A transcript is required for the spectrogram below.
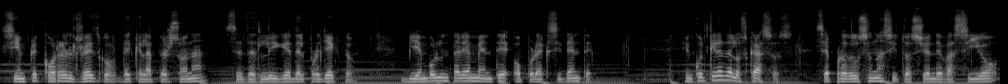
siempre corre el riesgo de que la persona se desligue del proyecto, bien voluntariamente o por accidente. En cualquiera de los casos, se produce una situación de vacío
